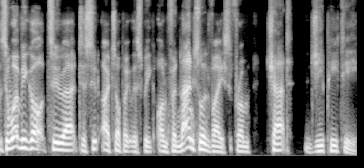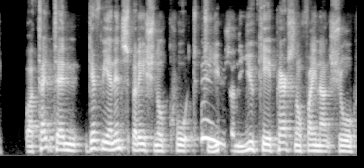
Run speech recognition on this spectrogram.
So, what have you got to uh, to suit our topic this week on financial advice from Chat GPT? Well, I typed in, give me an inspirational quote to use on the UK Personal Finance Show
